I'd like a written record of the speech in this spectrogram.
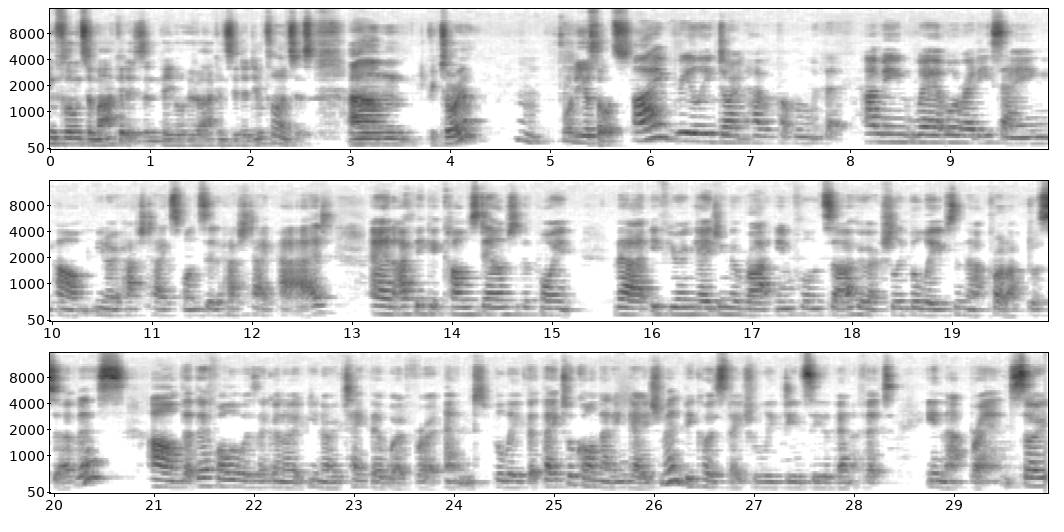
influencer marketers and people who are considered influencers. Um, Victoria, hmm. what are your thoughts? I really don't have a problem with it. I mean, we're already saying, um, you know, hashtag sponsored, hashtag ad. And I think it comes down to the point that if you're engaging the right influencer who actually believes in that product or service, um, that their followers are going to, you know, take their word for it and believe that they took on that engagement because they truly did see the benefit in that brand. So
